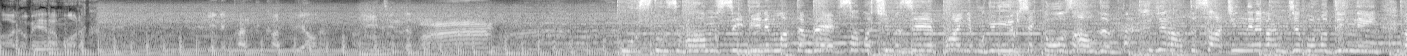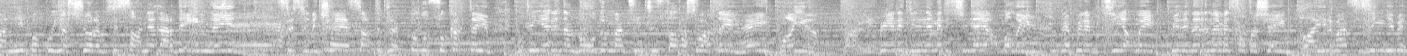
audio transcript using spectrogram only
Alo Mera Moruk. Yeni pendik katliam Yiğitinde Uyuşturucu bağımlısıyım benim maddem rap. Savaşımız hep aynı. Bugün yüksek doz aldım. Yeraltı sakinleri bence bunu dinleyin. Ben hip hop'u yaşıyorum. Siz sahnelerde inleyin. Sesini kes artık rap dolu sokaktayım. Bugün yeniden doğdum ben çünkü savaşmaktayım. Hey bayım Beni dinlemen için ne yapmalıyım? Rapi rap için yapmayı birilerine mi sataşayım? Hayır ben sizin gibi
